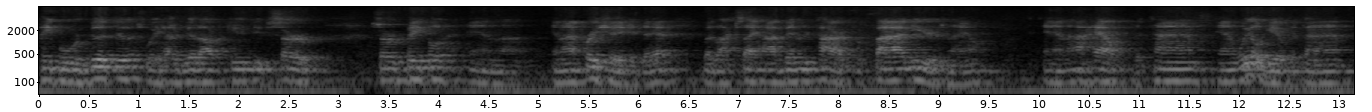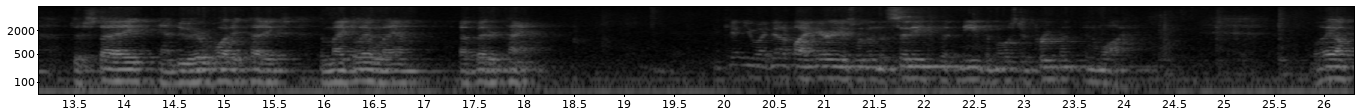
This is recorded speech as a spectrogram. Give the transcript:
people were good to us. We had a good opportunity to serve, serve people, and, uh, and I appreciated that. But like I say, I've been retired for five years now, and I have the time, and will give the time, to stay and do every what it takes to make Levelland a better town. And can you identify areas within the city that need the most improvement? Well,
